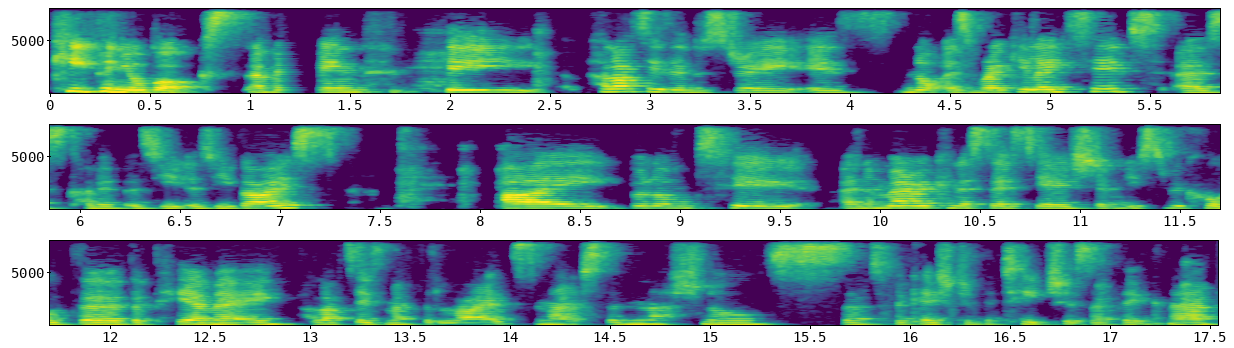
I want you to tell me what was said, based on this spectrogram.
keep in your box. I mean the pilates industry is not as regulated as kind of as you as you guys I belong to an American association, It used to be called the, the PMA, Pilates Method Alliance, and now it's the National Certification for Teachers, I think now.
